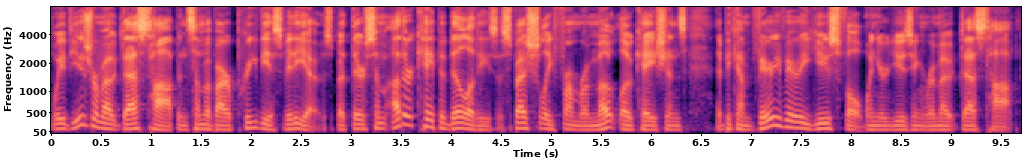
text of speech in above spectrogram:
We've used remote desktop in some of our previous videos, but there's some other capabilities, especially from remote locations, that become very, very useful when you're using remote desktop.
